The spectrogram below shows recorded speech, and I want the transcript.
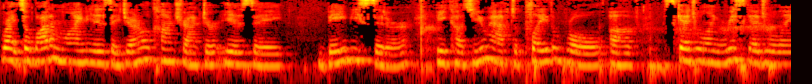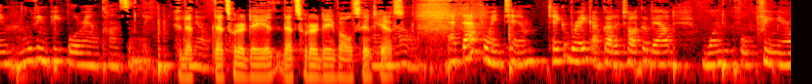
Right. So, bottom line is a general contractor is a babysitter because you have to play the role of scheduling, rescheduling, moving people around constantly. And that, that's what our day is. That's what our day involves in. I yes. Know. At that point, Tim, take a break. I've got to talk about wonderful premier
